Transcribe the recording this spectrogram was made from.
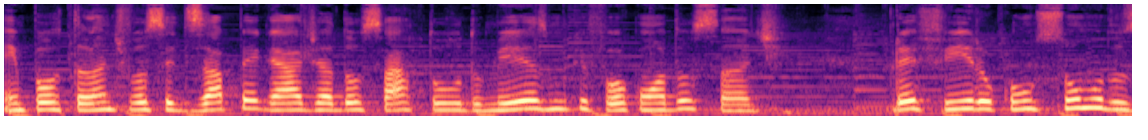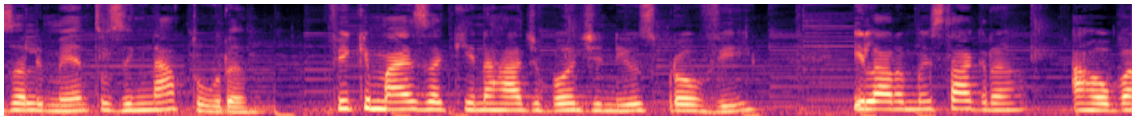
É importante você desapegar de adoçar tudo, mesmo que for com adoçante. Prefira o consumo dos alimentos em natura. Fique mais aqui na Rádio Band News para ouvir e lá no meu Instagram, arroba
